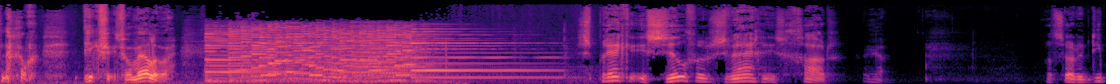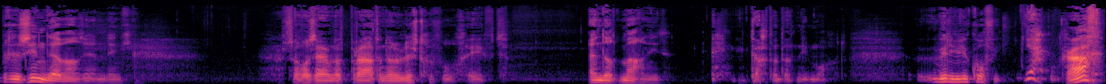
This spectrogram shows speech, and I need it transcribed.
Nou, ik vind van wel hoor. Spreken is zilver, zwijgen is goud. Ja. Wat zou de diepere zin daarvan zijn, denk je? Het zal wel zijn omdat praten een lustgevoel geeft. En dat mag niet. Ik dacht dat dat niet mocht. Willen jullie koffie? Ja, Graag?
